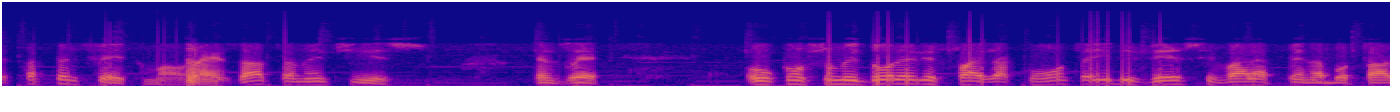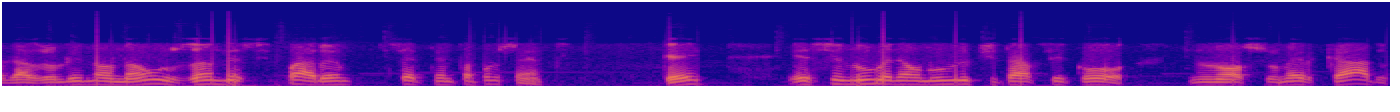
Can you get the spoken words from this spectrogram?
Está perfeito, Mauro. É exatamente isso. Quer dizer, o consumidor ele faz a conta e ele vê se vale a pena botar a gasolina ou não usando esse parâmetro de 70%. Ok? Esse número é um número que já ficou no nosso mercado,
